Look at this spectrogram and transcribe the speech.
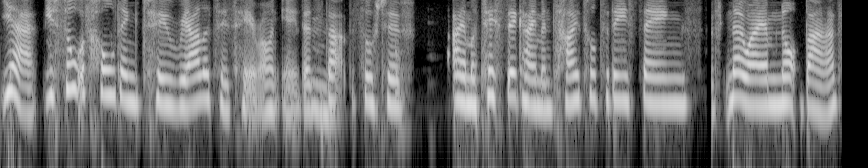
Yeah, you're sort of holding two realities here, aren't you? There's mm. that sort of I am autistic, I am entitled to these things. No, I am not bad.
